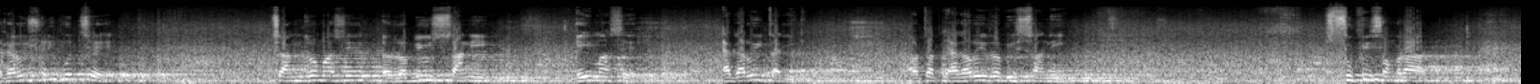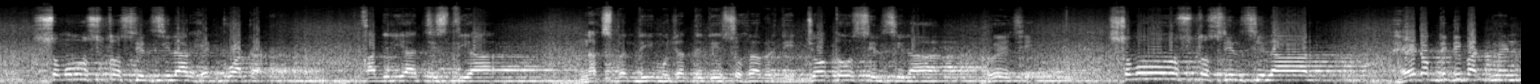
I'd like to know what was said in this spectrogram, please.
এগারোই শরীফ হচ্ছে চান্দ্র মাসের রবিউস সানি, এই মাসের এগারোই তারিখ। অর্থাৎ এগারোই রবি সানি। সুফি সম্রাট সমস্ত সিলসিলার হেডকোয়ার্টার কাদরিয়া, চিস্তিয়া নকশবন্দি মুজাদ্দিদি, সোহরাবর্দি, যত সিলসিলা রয়েছে, সমস্ত সিলসিলার হেড অফ দি ডিপার্টমেন্ট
